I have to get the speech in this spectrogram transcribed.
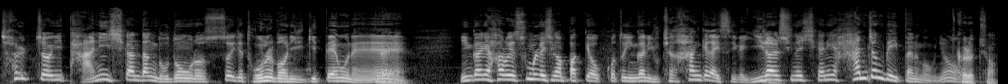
철저히 단위 시간당 노동으로서 이제 돈을 버니기 때문에 네. 인간이 하루에 24시간밖에 없고 또 인간의 육체가 한계가 있으니까 일할 수 있는 시간이 한정돼 있다는 거군요. 그렇죠.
